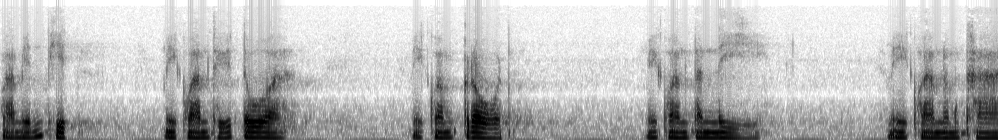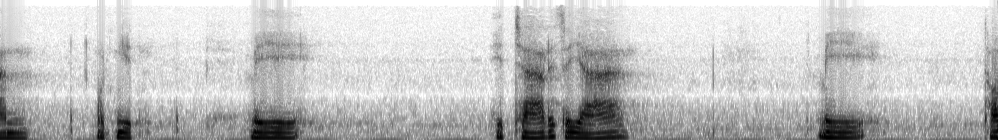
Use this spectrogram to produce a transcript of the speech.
ความเห็นผิด มีความถือตัว มีความโกรธ มีความตันหนีมีความลำคาญหงุดหงิด มีอิจฉาริษยา มีท้อ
